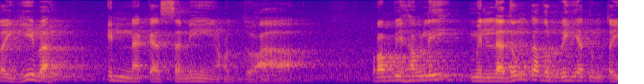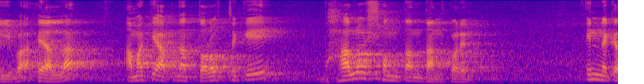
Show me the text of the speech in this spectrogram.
তাইয়্যিবা ইন্নাকা সামিউদ দুআ। রব্বি হাবলি মিল্লাদুমকা যুররিয়াতান তাইয়্যিবা হে আল্লাহ, আমাকে আপনার তরফ থেকে ভালো সন্তান দান করেন। ইন্নাকা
